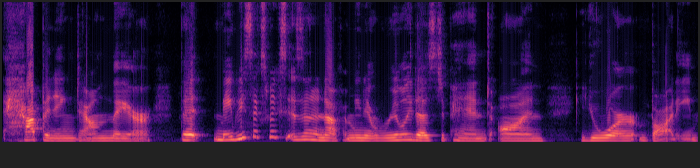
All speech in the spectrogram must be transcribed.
happening down there that maybe 6 weeks isn't enough. I mean, it really does depend on your body.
